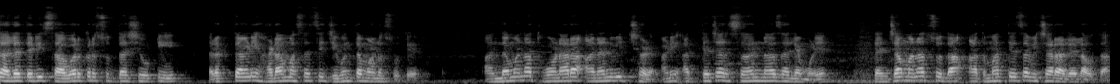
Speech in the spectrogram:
झालं तरी सावरकर सुद्धा शेवटी रक्त आणि हाडामासाचे जिवंत माणूस होते. अंदमानात होणारा अनन्वित छळ आणि अत्याचार सहन न झाल्यामुळे त्यांच्या मनात सुद्धा आत्महत्येचा विचार आलेला होता.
